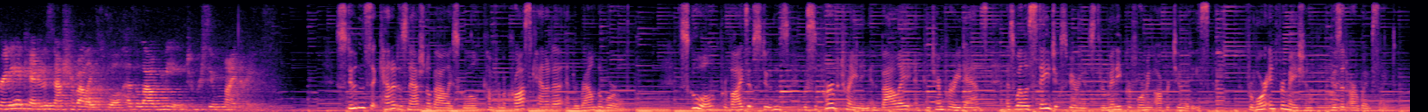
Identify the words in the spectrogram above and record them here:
Training at Canada's National Ballet School has allowed me to pursue my dreams. Students at Canada's National Ballet School come from across Canada and around the world. The school provides its students with superb training in ballet and contemporary dance, as well as stage experience through many performing opportunities. For more information, visit our website.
